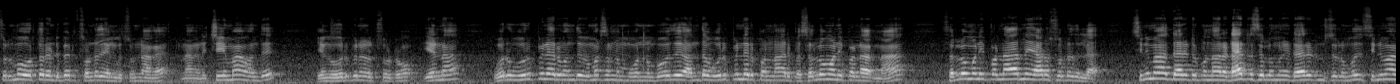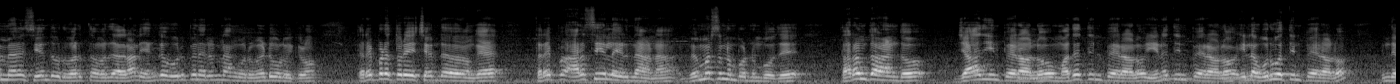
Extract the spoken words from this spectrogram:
சொல்லும்போது ஒருத்தர் ரெண்டு பேர் சொன்னது எங்களுக்கு சொன்னாங்க. நாங்கள் நிச்சயமாக வந்து எங்கள் உறுப்பினருக்கு சொல்கிறோம் ஏன்னா ஒரு உறுப்பினர் வந்து விமர்சனம் பண்ணும்போது அந்த உறுப்பினர் பண்ணார். இப்போ செல்வமணி பண்ணார்னா செல்வமணி பண்ணார்னு யாரும் சொல்கிறதில்ல சினிமா டைரக்டர் பண்ணார் டைரக்டர் செல்வமணி டைரக்டர்னு சொல்லும்போது சினிமா மேலே சேர்ந்து ஒரு வருத்தம் வருது. அதனால் எங்கள் உறுப்பினருக்கு நாங்கள் ஒரு வேண்டுகோள் வைக்கிறோம். திரைப்படத்துறையை சேர்ந்தவங்க திரைப்ப அரசியலில் இருந்தாங்கன்னா விமர்சனம் பண்ணும்போது தரம் தாழ்ந்தோ ஜாதியின் பேராலோ மதத்தின் பேராலோ இனத்தின் பேராலோ இல்லை உருவத்தின் பேராலோ இந்த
